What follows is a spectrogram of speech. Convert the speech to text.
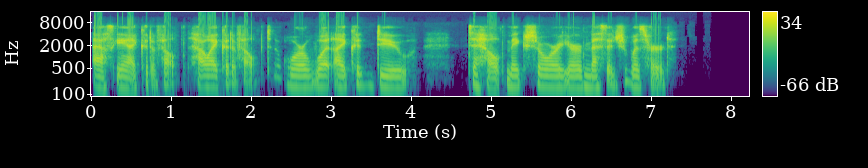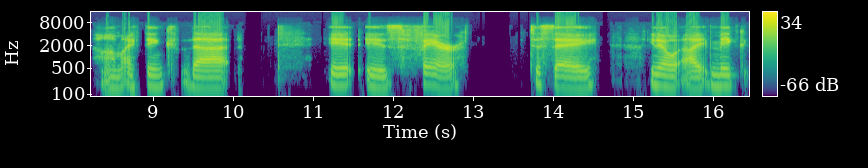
asking I could have helped, how I could have helped, or what I could do to help make sure your message was heard. Um, I think that it is fair to say, you know, I make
